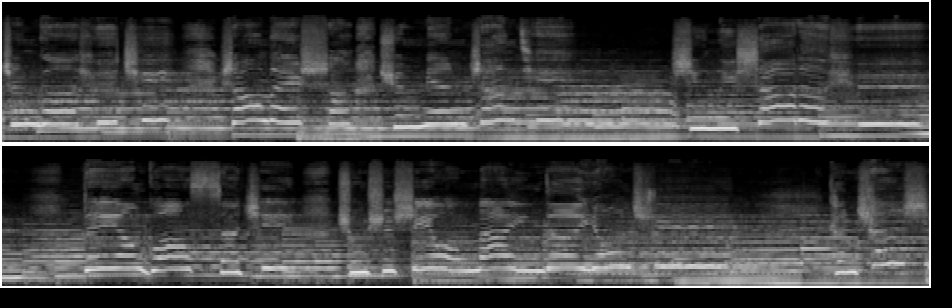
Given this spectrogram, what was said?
整个雨季，让悲伤全面暂停。心里下的雨，被阳光洒进，充实希望满盈的勇气。看晨曦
